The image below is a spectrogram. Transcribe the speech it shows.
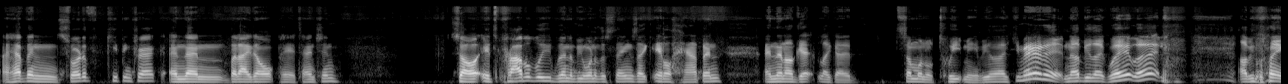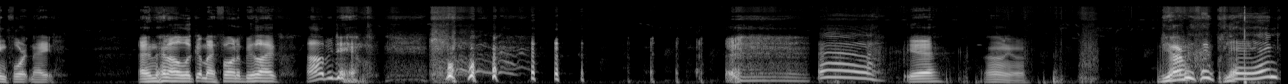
I have been sort of keeping track, and then, but I don't pay attention. So it's probably going to be one of those things like it'll happen, and then I'll get like a someone will tweet me, be like, "You made it," and I'll be like, "Wait, what?" I'll be playing Fortnite, and then I'll look at my phone and be like, "I'll be damned." ah, yeah, I don't know. Do you have anything planned?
